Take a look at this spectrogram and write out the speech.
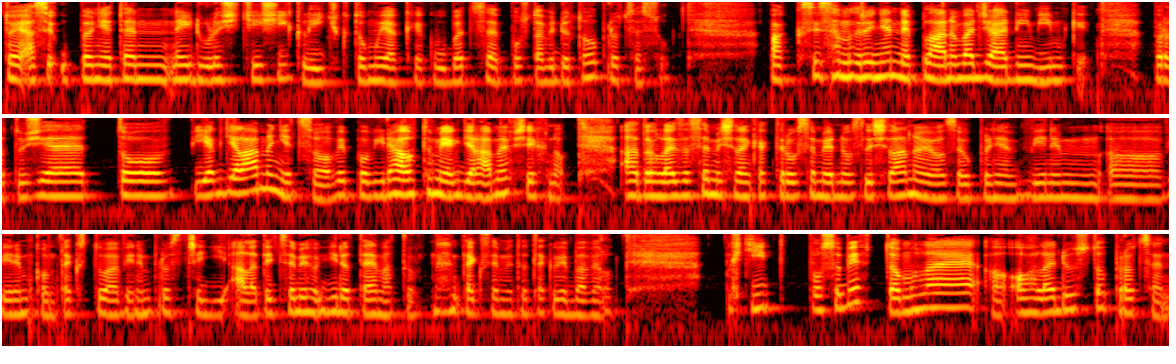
To je asi úplně ten nejdůležitější klíč k tomu, jak, jak vůbec se postavit do toho procesu. Uh, pak si samozřejmě neplánovat žádný výjimky, protože to, jak děláme něco, vypovídá o tom, jak děláme všechno. A tohle je zase myšlenka, kterou jsem jednou slyšela na Joze úplně v jiném, uh, v jiném kontextu a v jiném prostředí, ale teď se mi hodí do tématu, tak se mi to tak vybavilo chtít po sobě v tomhle eh, ohledu 100%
